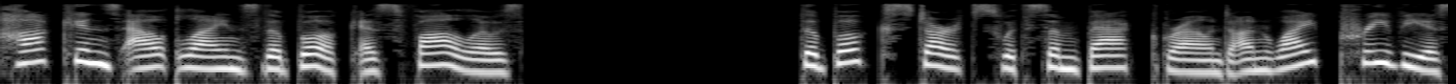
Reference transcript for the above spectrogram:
Hawkins outlines the book as follows The book starts with some background on why previous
